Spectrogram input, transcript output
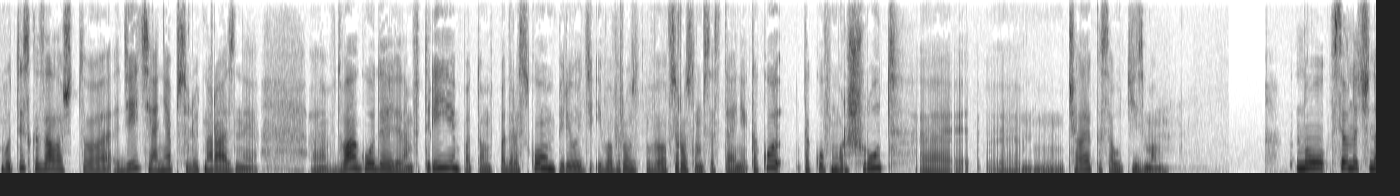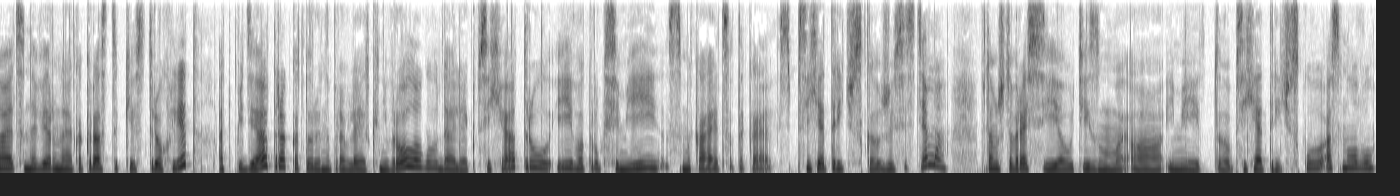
Вот ты сказала, что дети, они абсолютно разные. Э, в два года или там, в три, потом в подростковом периоде и во взрослом состоянии. Какой таков маршрут э, э, человека с аутизмом? Ну, все начинается, наверное, как раз-таки с трех лет от педиатра, который направляет к неврологу, далее к психиатру, и вокруг семьи смыкается такая психиатрическая уже система, потому что в России аутизм э, имеет психиатрическую основу,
